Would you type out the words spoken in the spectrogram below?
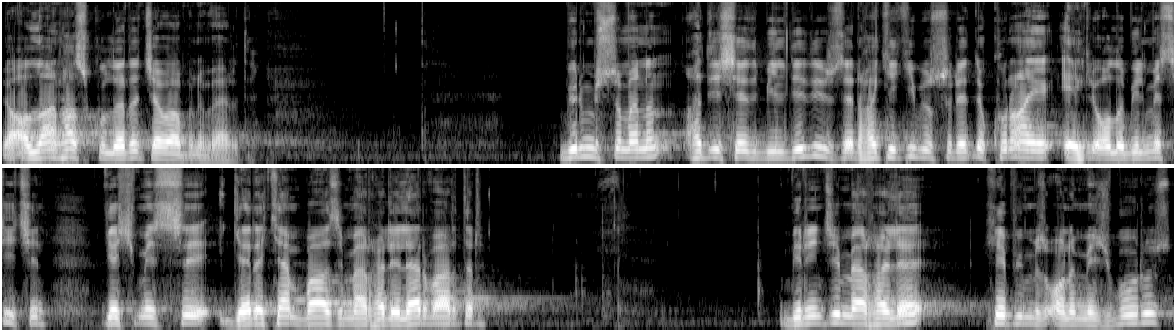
ve Allah'ın has kulları cevabını verdi. Bir Müslümanın hadis-i bildiği üzere hakiki bir surette Kur'an ehli olabilmesi için geçmesi gereken bazı merhaleler vardır. Birinci merhale hepimiz ona mecburuz.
